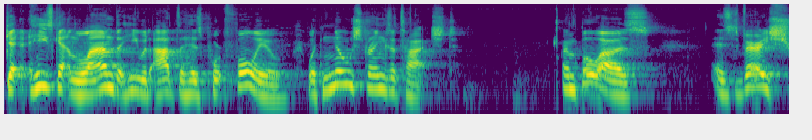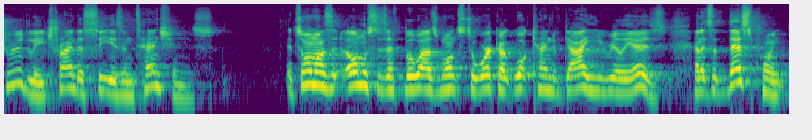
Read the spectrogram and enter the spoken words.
get, he's getting land that he would add to his portfolio with no strings attached. And Boaz is very shrewdly trying to see his intentions. It's almost, almost as if Boaz wants to work out what kind of guy he really is. And it's at this point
